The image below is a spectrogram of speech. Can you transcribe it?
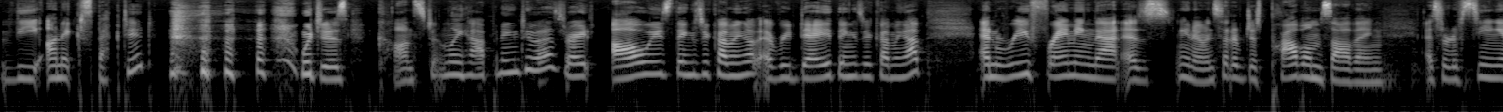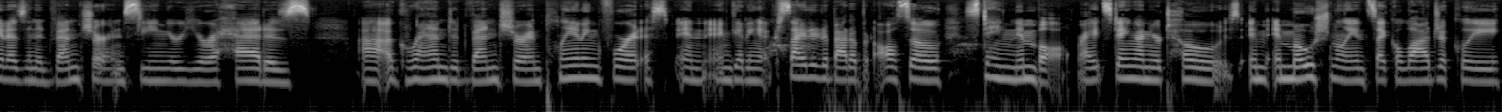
the unexpected, which is constantly happening to us, right? Always things are coming up, every day things are coming up, and reframing that as, you know, instead of just problem solving, as sort of seeing it as an adventure and seeing your year ahead as uh, a grand adventure and planning for it and, and getting excited about it, but also staying nimble, right? Staying on your toes em- emotionally and psychologically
